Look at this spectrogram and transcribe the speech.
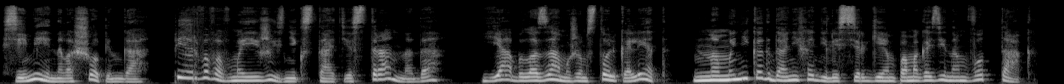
Семейного шопинга. Первого в моей жизни, кстати. Странно, да? Я была замужем столько лет, но мы никогда не ходили с Сергеем по магазинам вот так,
